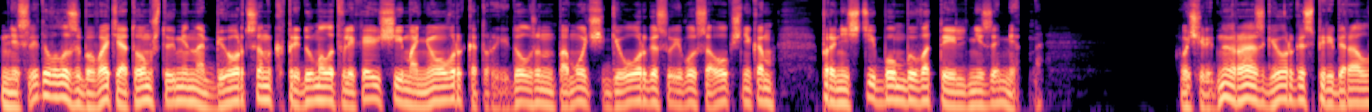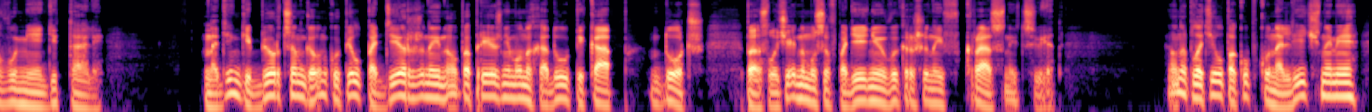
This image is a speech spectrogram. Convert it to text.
не следовало забывать и о том, что именно Бёрцинг придумал отвлекающий маневр, который должен помочь Георгасу и его сообщникам пронести бомбы в отель незаметно. В очередной раз Георгас перебирал в уме детали. На деньги Бёрцинга он купил подержанный, но по-прежнему на ходу пикап «Додж», по случайному совпадению выкрашенный в красный цвет. Он оплатил покупку наличными —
